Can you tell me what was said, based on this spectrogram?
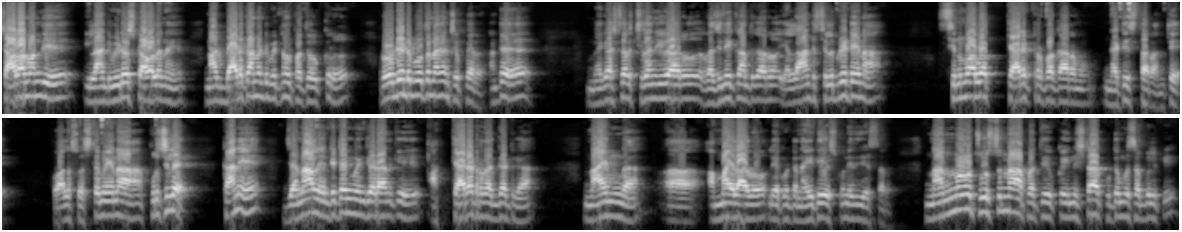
చాలామంది ఇలాంటి వీడియోస్ కావాలని నాకు బ్యాడ్ కామెంట్ పెట్టిన ప్రతి ఒక్కరు రోడ్డు పోతున్నాయని చెప్పారు. అంటే మెగాస్టార్ చిరంజీవి గారు రజనీకాంత్ గారు ఎలాంటి సెలబ్రిటీ అయినా సినిమాలో క్యారెక్టర్ ప్రకారం నటిస్తారు అంతే. వాళ్ళ స్పష్టమైన పురుషులే. కానీ జనాలను ఎంటర్టైన్మెంట్ చేయడానికి ఆ క్యారెక్టర్ తగ్గట్టుగా న్యాయంగా అమ్మాయిలాగో లేకుంటే నైట్ వేసుకొని ఇది చేస్తారు. నన్ను చూస్తున్న ప్రతి ఒక్క ఇన్స్టా కుటుంబ సభ్యులకి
